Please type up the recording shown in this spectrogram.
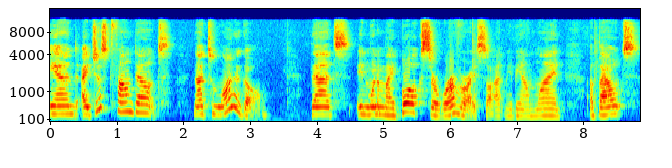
And I just found out not too long ago that in one of my books or wherever I saw it, maybe online, about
